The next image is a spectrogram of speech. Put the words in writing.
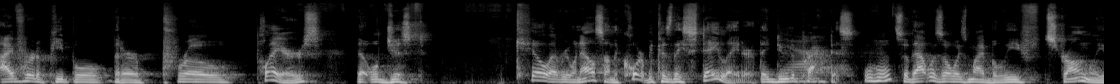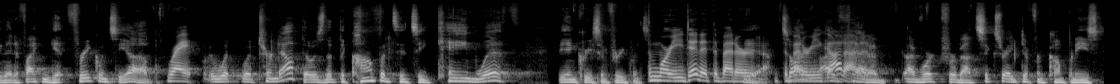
I've heard of people that are pro players that will just kill everyone else on the court because they stay later. They do yeah. the practice. Mm-hmm. So that was always my belief strongly that if I can get frequency up, right. What what turned out though is that the competency came with the increase in frequency. The more you did it, the better yeah. the so better I've, you got I've at it. A, I've worked for about six or eight different companies,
